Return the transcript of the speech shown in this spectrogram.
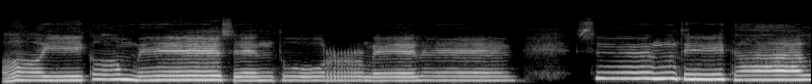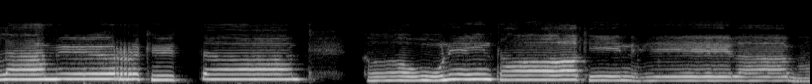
aikamme sen turmelee. Synti täällä myrkyttää, kauneintakin elämää.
